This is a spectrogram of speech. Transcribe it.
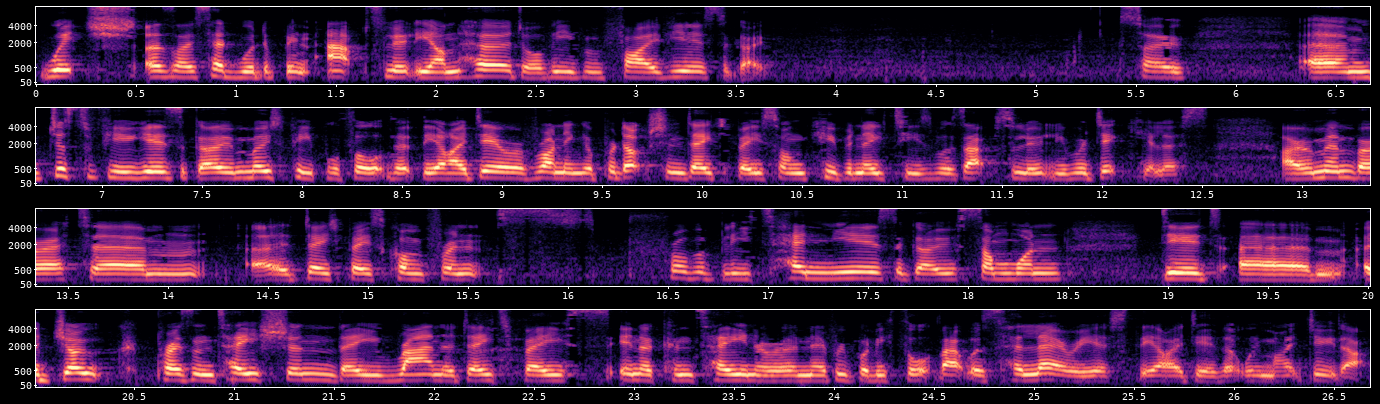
which, as I said, would have been absolutely unheard of even five years ago. So um, just a few years ago, most people thought that the idea of running a production database on Kubernetes was absolutely ridiculous. I remember at um, a database conference probably 10 years ago, someone did um, a joke presentation. They ran a database in a container and everybody thought that was hilarious, the idea that we might do that.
